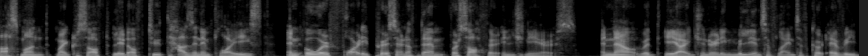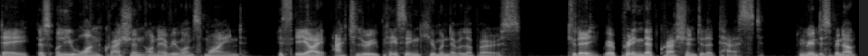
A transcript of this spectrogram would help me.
Last month, Microsoft laid off 2,000 employees, and over 40% of them were software engineers. And now, with AI generating millions of lines of code every day, there's only one question on everyone's mind Is AI actually replacing human developers? Today, we're putting that question to the test. I'm going to spin up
